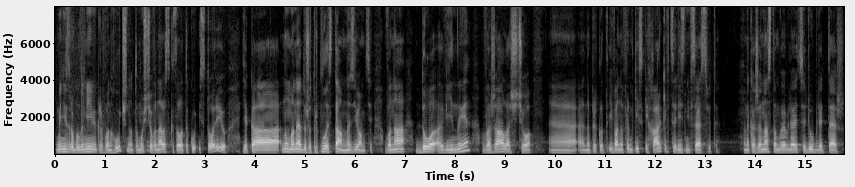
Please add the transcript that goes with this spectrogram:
Мені зробили мій мікрофон гучно, тому що вона розказала таку історію, яка ну мене дуже торкнулась там, на зйомці. Вона до е, війни вважала, що, е, е, наприклад, Івано-Франківськ і Харків це різні всесвіти. Вона каже, нас там, виявляється, люблять теж.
